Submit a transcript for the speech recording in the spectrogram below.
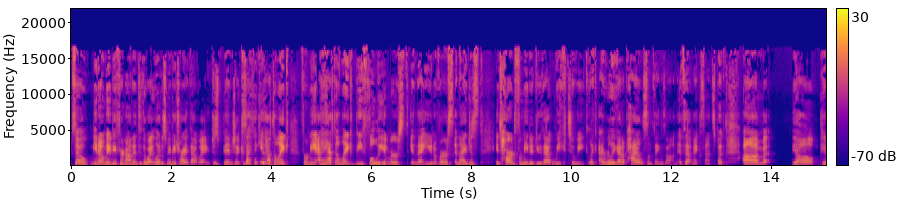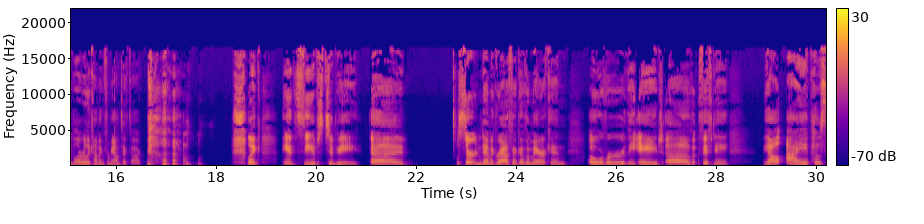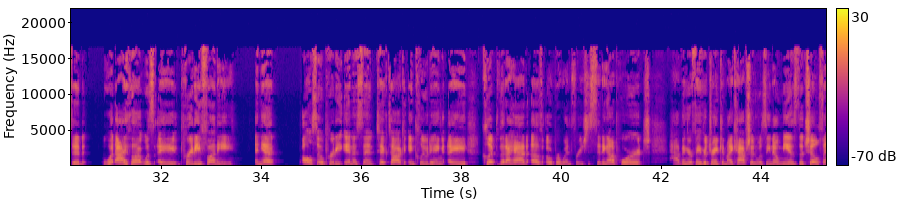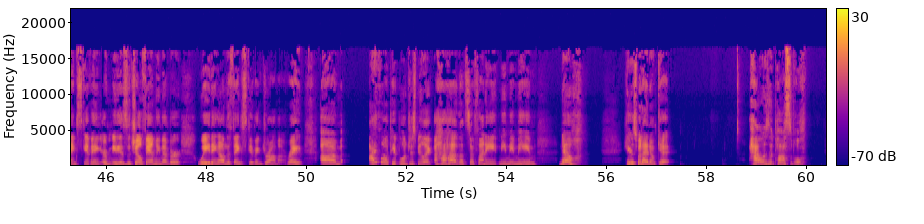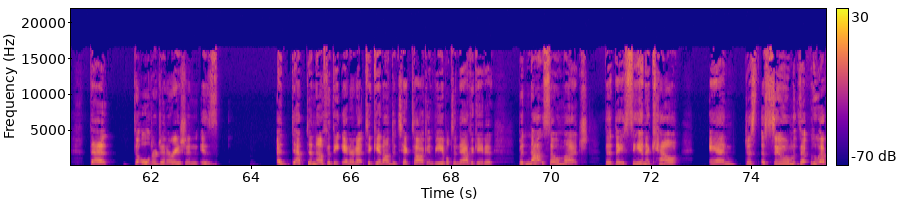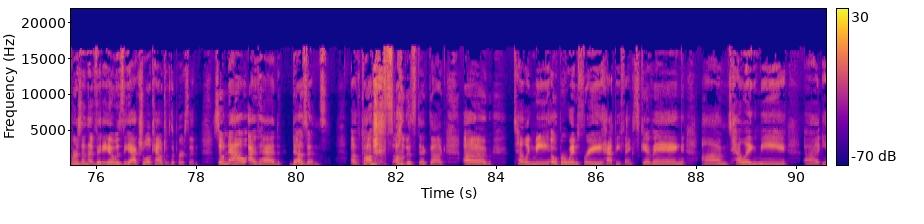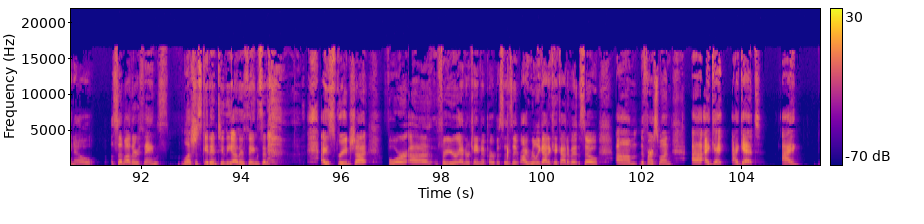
So, you know, maybe if you're not into the White Lotus, maybe try it that way. Just binge it. Cause I think you have to like, for me, I have to like be fully immersed in that universe. And I just, it's hard for me to do that week to week. Like, I really got to pile some things on, if that makes sense. But, um, y'all, people are really coming for me on TikTok. like, it seems to be a certain demographic of American over the age of 50. Y'all, I posted what I thought was a pretty funny and yet also pretty innocent TikTok, including a clip that I had of Oprah Winfrey. She's sitting on a porch having her favorite drink and my caption was you know me as the chill thanksgiving or me as the chill family member waiting on the thanksgiving drama right um i thought people would just be like haha that's so funny meme meme meme no Here's what I don't get How is it possible that the older generation is adept enough at the internet to get onto TikTok and be able to navigate it, but not so much that they see an account and just assume that whoever's in that video is the actual account of the person. So now I've had dozens of comments on this TikTok um, telling me Oprah Winfrey, happy Thanksgiving, um, telling me, uh, you know, some other things. Let's just get into the other things that I screenshot for uh for your entertainment purposes. It, I really got a kick out of it. So, um the first one, uh I get I get I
